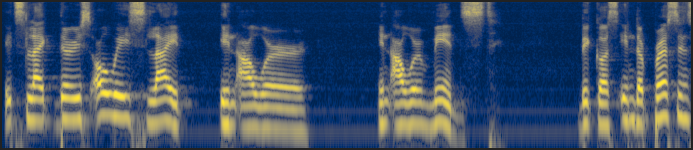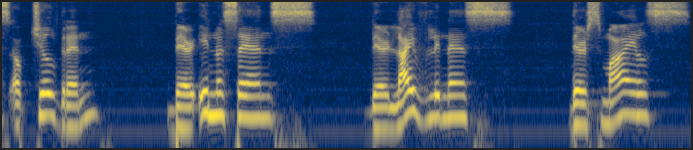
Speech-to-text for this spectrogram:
It's like there is always light in our in our midst because in the presence of children their innocence their liveliness their smiles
